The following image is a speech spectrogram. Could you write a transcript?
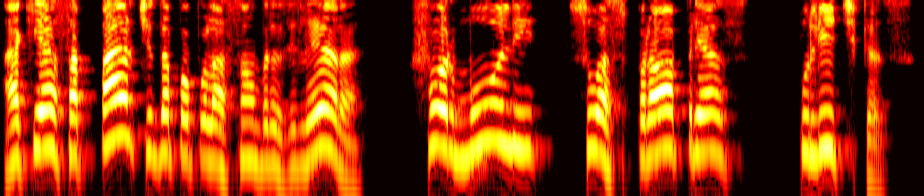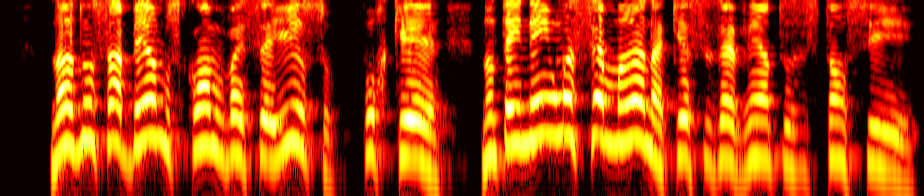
a que essa parte da população brasileira formule suas próprias políticas. Nós não sabemos como vai ser isso, porque não tem nenhuma semana que esses eventos estão se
